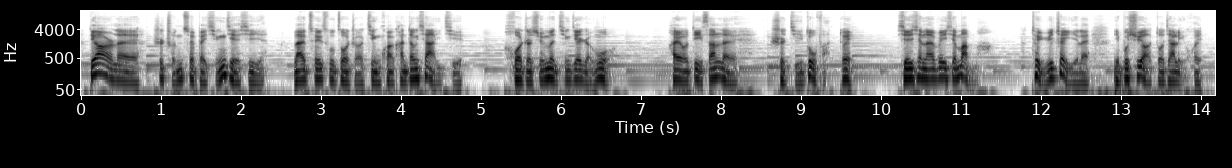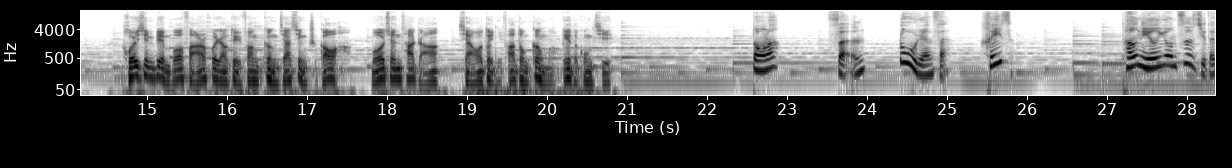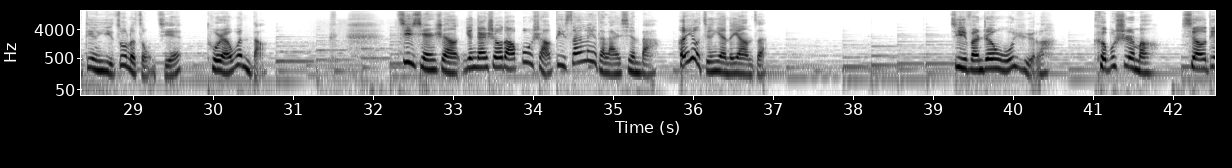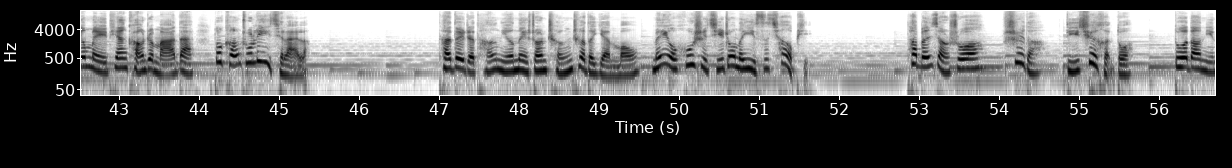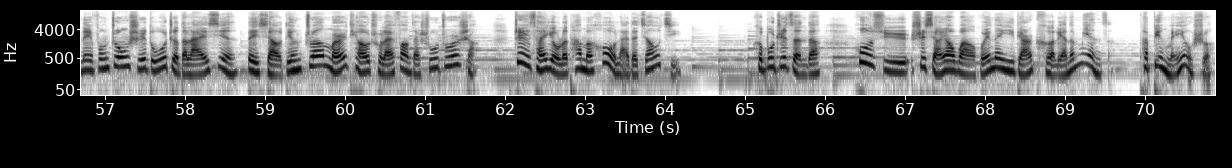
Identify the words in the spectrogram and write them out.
第二类是纯粹被情节吸引，来催促作者尽快刊登下一期。或者询问情节人物，还有第三类是极度反对，写信来威胁谩骂。对于这一类，你不需要多加理会，回信辩驳反而会让对方更加兴致高昂，摩拳擦掌，想要对你发动更猛烈的攻击。懂了，粉，路人粉，黑子。唐宁用自己的定义做了总结，突然问道。季先生应该收到不少第三类的来信吧？很有经验的样子。季凡真无语了，可不是吗？小丁每天扛着麻袋都扛出力气来了。他对着唐宁那双澄澈的眼眸，没有忽视其中的一丝俏皮。他本想说：“是的，的确很多，多到你那封忠实读者的来信被小丁专门挑出来放在书桌上。”这才有了他们后来的交集，可不知怎的，或许是想要挽回那一点可怜的面子，他并没有说。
